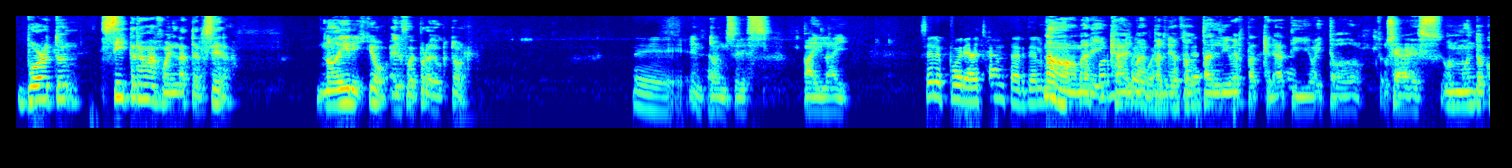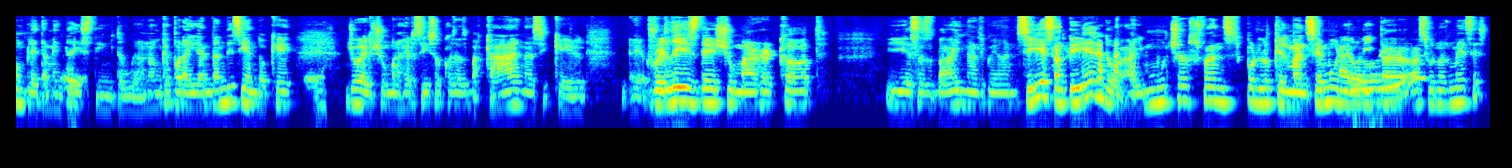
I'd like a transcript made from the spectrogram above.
Burton sí trabajó en la tercera. No dirigió, él fue productor. Entonces, baila ahí se le podría chantar de alguna No, marica, el man perdió total libertad creativa y todo. O sea, es un mundo completamente distinto, weón. Aunque por ahí andan diciendo que Joel Schumacher se hizo cosas bacanas y que el eh, release de Schumacher Cut y esas vainas, weón. Sí, están pidiendo. hay muchos fans por lo que el man se murió ahorita hace unos meses,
